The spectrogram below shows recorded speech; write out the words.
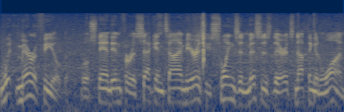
Whit Merrifield will stand in for a second time here as he swings and misses there. It's nothing in one.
